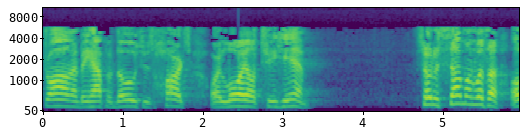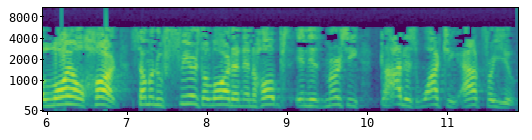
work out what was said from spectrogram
strong on behalf of those whose hearts are loyal to Him. So to someone with a, a loyal heart, someone who fears the Lord and, and hopes in His mercy, God is watching out for you.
